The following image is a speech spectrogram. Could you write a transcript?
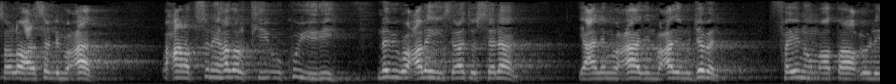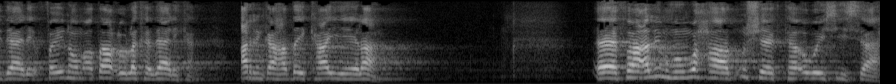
sala allah alay slam limucaad waxaana tusinaya hadalkii uu ku yidhi nebigu calayhi salaatu wasalaam yani mucaadin mucaad ibnu jabal fainhum aطaacuu laka dalika arrinkaa hadday kaa yeelaan faaclimhum waxaad u sheegtaa ogeysiisaa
